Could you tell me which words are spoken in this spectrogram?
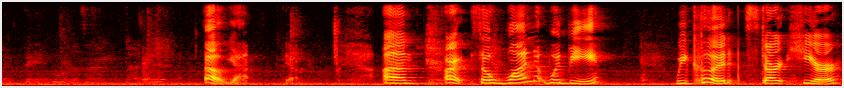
like the angle doesn't touch it? Oh, yeah, yeah. Um, all right, so one would be, we could start here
